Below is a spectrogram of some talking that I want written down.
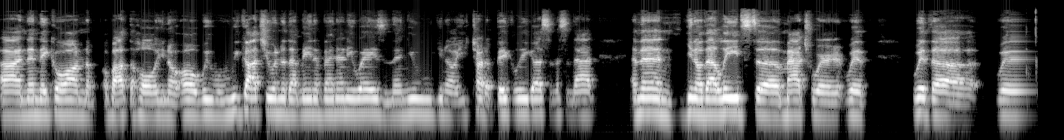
uh, and then they go on about the whole, you know, oh we we got you into that main event anyways, and then you you know you try to big league us and this and that, and then you know that leads to a match where with with uh with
